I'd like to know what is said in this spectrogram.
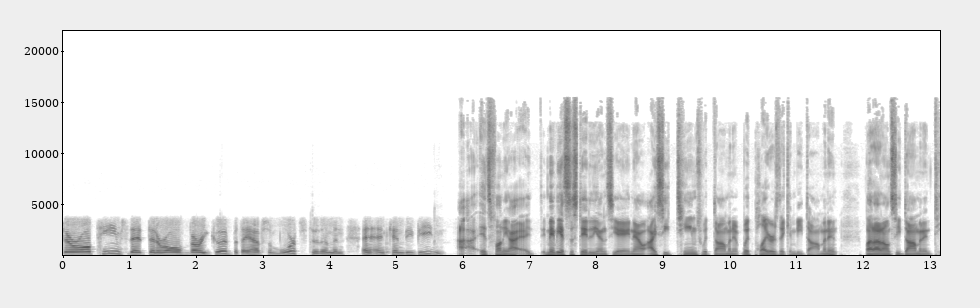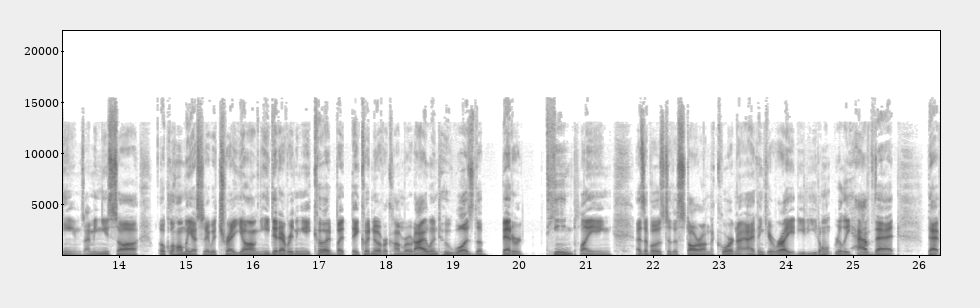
they're all teams that that are all very good, but they have some warts to them and and, and can be beaten. Uh, it's funny. I maybe it's the state of the NCAA now. I see teams with dominant with players that can be dominant, but I don't see dominant teams. I mean, you saw Oklahoma yesterday with Trae Young. He did everything he could, but they couldn't overcome Rhode Island, who was the better team playing as opposed to the star on the court. And I, I think you're right. You, you don't really have that that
